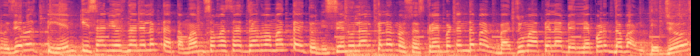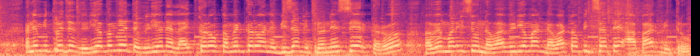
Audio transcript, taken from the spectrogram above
રોજે રોજ પીએમ કિસાન યોજનાને લગતા તમામ સમાચાર જાણવા માંગતા હોય તો નીચેનું લાલ કલરનો સબસ્ક્રાઇબ બટન દબાવી બાજુમાં આપેલા બેલને પણ દબાવી દેજો. અને મિત્રો, જો વીડિયો ગમ્યો હોય તો વિડીયોને લાઇક કરો કમેન્ટ કરો અને બીજા મિત્રોને શેર કરો. હવે મળીશું નવા વિડીયોમાં નવા ટોપિક સાથે. આભાર, મિત્રો.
